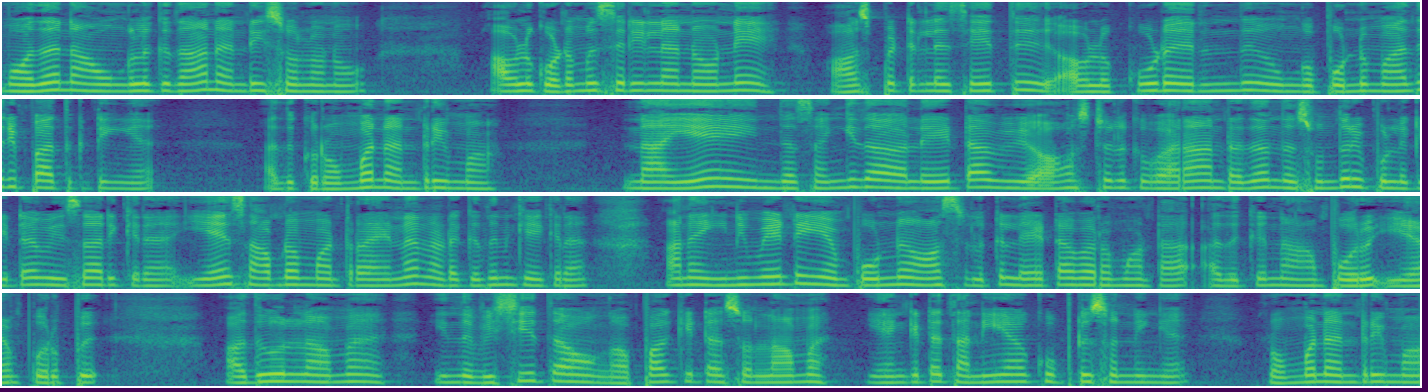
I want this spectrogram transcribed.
முத நான் உங்களுக்கு தான் நன்றி சொல்லணும். அவளுக்கு உடம்பு சரியில்லைன்னொடனே ஹாஸ்பிட்டலில் சேர்த்து அவளை கூட இருந்து உங்கள் பொண்ணு மாதிரி பார்த்துக்கிட்டீங்க. அதுக்கு ரொம்ப நன்றிம்மா. நான் ஏன் இந்த சங்கீதா லேட்டாக ஹாஸ்டலுக்கு வரான்றதை அந்த சுந்தரி புள்ளைக்கிட்ட விசாரிக்கிறேன். ஏன் சாப்பிட மாட்றா? என்ன நடக்குதுன்னு கேட்குறேன் ஆனால் இனிமேட்டு என் பொண்ணு ஹாஸ்டலுக்கு லேட்டாக வர மாட்டா. அதுக்கு நான் பொறு என் பொறுப்பு? அதுவும் இல்லாமல் இந்த விஷயத்த அவங்க அப்பா கிட்ட சொல்லாமல் என்கிட்ட தனியாக கூப்பிட்டு சொன்னீங்க. ரொம்ப நன்றிம்மா.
